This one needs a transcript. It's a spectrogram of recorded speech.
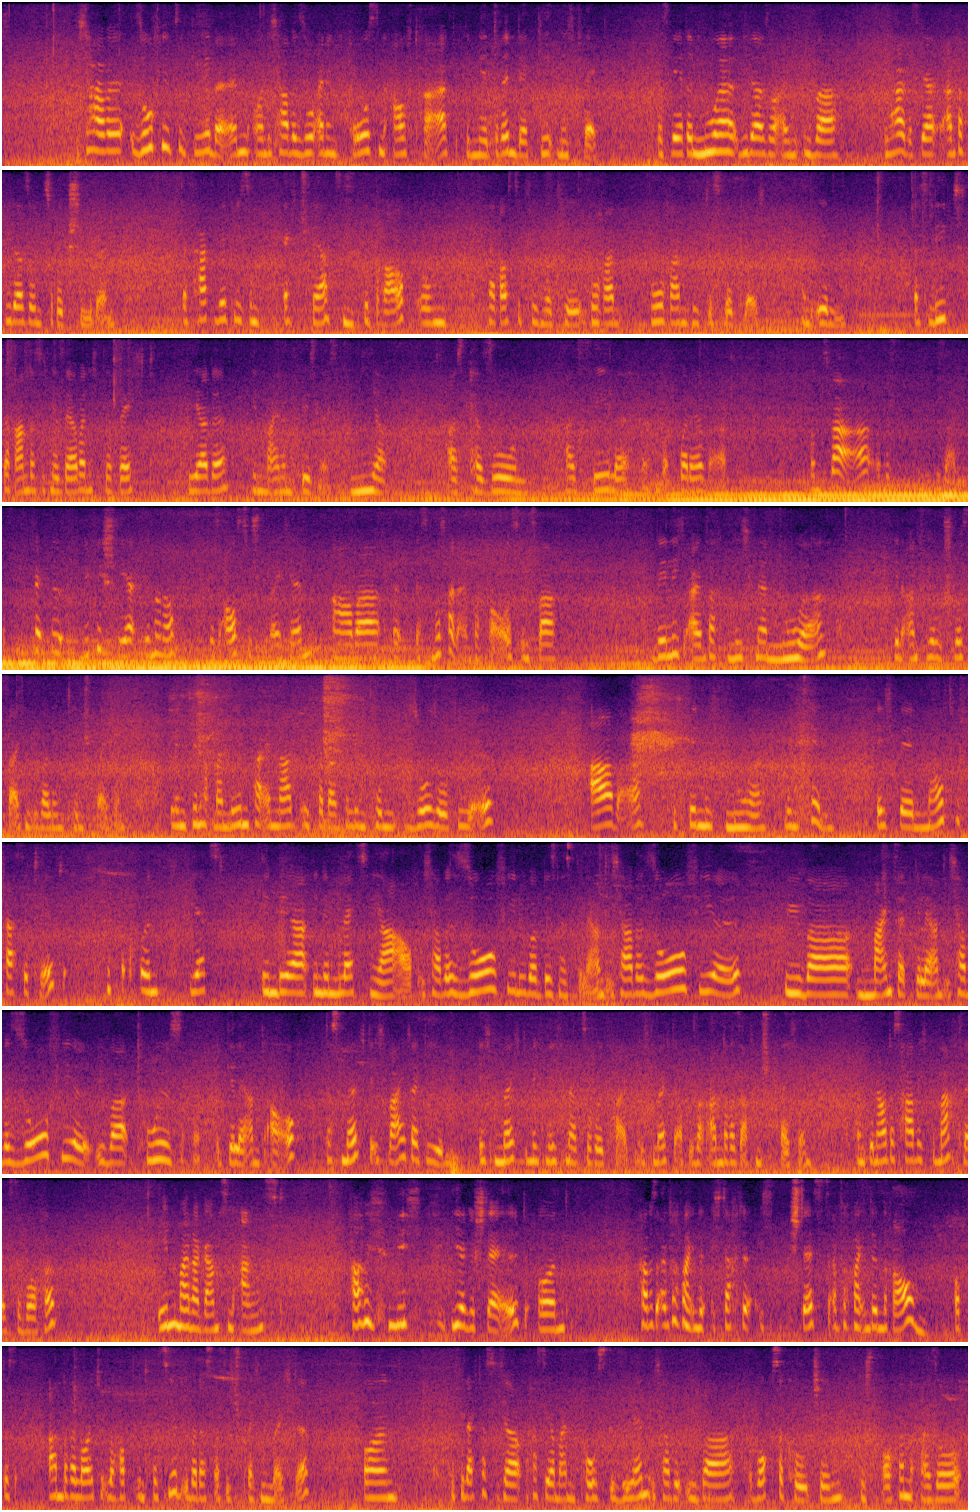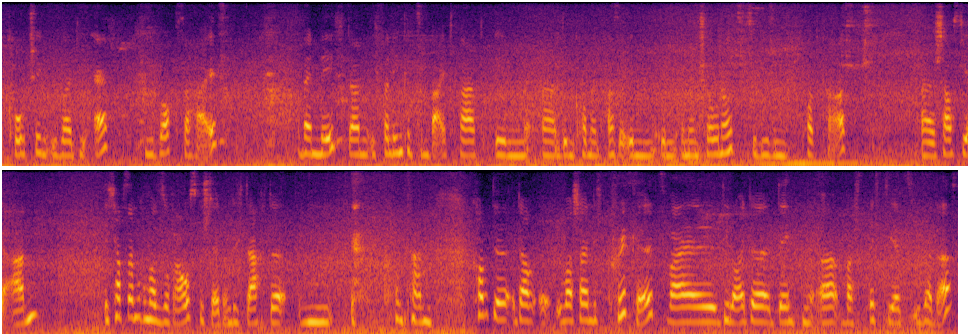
ich habe so viel zu geben und ich habe so einen großen Auftrag in mir drin, der geht nicht weg. Das wäre nur wieder so ein Über, ja, das wäre einfach wieder so ein Zurückschieben. Es hat wirklich so echt Schmerzen gebraucht, um herauszukriegen, okay, woran, woran liegt es wirklich? Und eben, es liegt daran, dass ich mir selber nicht gerecht werde in meinem Business, mir als Person, als Seele, whatever. Und zwar, und das, wie gesagt, fällt mir wirklich schwer, immer noch das auszusprechen, aber es muss halt einfach raus. Und zwar will ich einfach nicht mehr nur in Anführungsschlusszeichen über LinkedIn sprechen. LinkedIn hat mein Leben verändert. Ich verdanke LinkedIn so, so viel. Aber ich bin nicht nur LinkedIn. Ich bin multifaceted und jetzt in, der, in dem letzten Jahr auch. Ich habe so viel über Business gelernt. Ich habe so viel über Mindset gelernt. Ich habe so viel über Tools gelernt auch. Das möchte ich weitergeben. Ich möchte mich nicht mehr zurückhalten. Ich möchte auch über andere Sachen sprechen. Und genau das habe ich gemacht letzte Woche. In meiner ganzen Angst habe ich mich ihr gestellt und habe es einfach mal, in, ich dachte, ich stelle es jetzt einfach mal in den Raum, ob das andere Leute überhaupt interessiert über das, was ich sprechen möchte. Und vielleicht hast du ja, hast du ja meinen Post gesehen. Ich habe über Boxer Coaching gesprochen, also Coaching über die App, die Boxer heißt. Wenn nicht, dann ich verlinke zum Beitrag in, äh, den Comment, also in, in, in den Show Notes zu diesem Podcast. Äh, Schau es dir an. Ich habe es einfach mal so rausgestellt und ich dachte, hm, und dann kommt da wahrscheinlich Crickets, weil die Leute denken, äh, was spricht sie jetzt über das?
